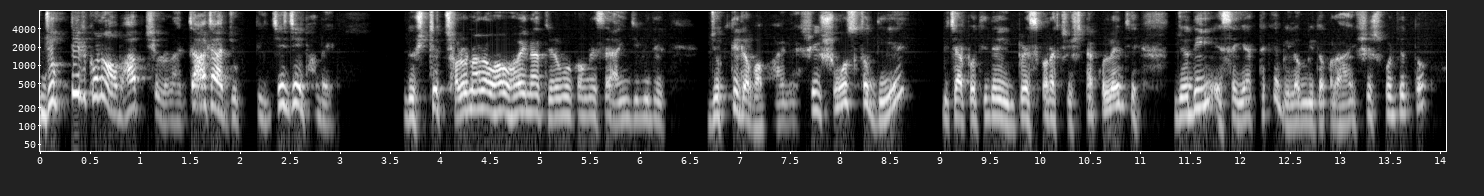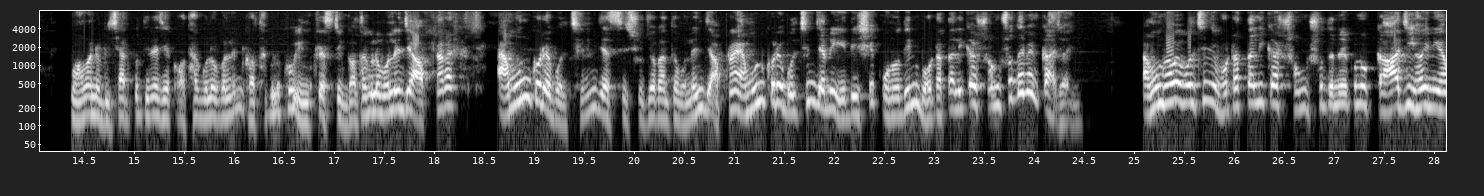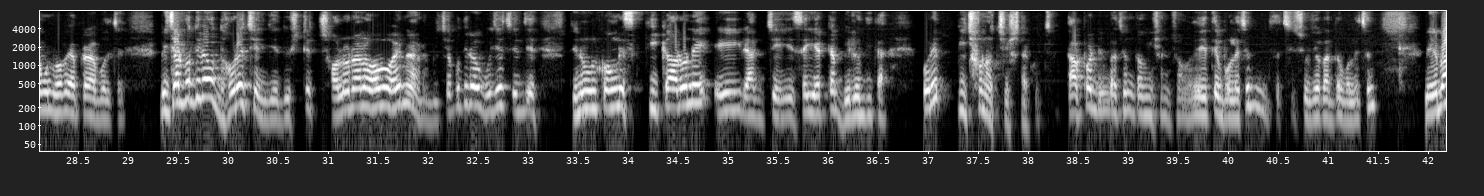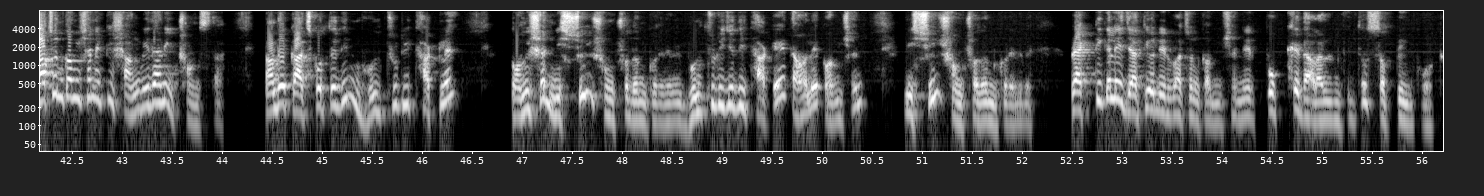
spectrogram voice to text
যুক্তির কোনো অভাব ছিল না। যা যা যুক্তি, যে যেভাবে। দুষ্টের ছলনার অভাব হয় না, তৃণমূল কংগ্রেসের আইনজীবীদের যুক্তির অভাব হয় না। সেই সমস্ত দিয়ে বিচারপতিদের ইমপ্রেস করার চেষ্টা করলেন যে যদি এসআইআর থেকে বিলম্বিত করা হয়, শেষ পর্যন্ত মহামান্য বিচারপতিরা যে কথাগুলো বলেন, কথাগুলো খুব ইন্টারেস্টিং কথাগুলো বলেন যে আপনারা এমন করে বলছেন, যে শ্রী সূর্যকান্ত বলেন যে আপনারা এমন করে বলছেন যেন এদেশে কোনোদিন ভোটার তালিকার সংশোধনের কাজ হয়নি। এমনভাবে বলছেন যে ভোটার তালিকার সংশোধনের কোনো কাজই হয়নি এমনভাবে আপনারা বলছেন। বিচারপতিরাও ধরেছেন যে দুষ্টের ছলনার অভাব হয় না। বিচারপতিরাও বুঝেছেন যে তৃণমূল কংগ্রেস কি কারণে এই রাজ্যে এসআইআরটা বিরোধিতা করে পিছনোর চেষ্টা করছে। তারপর নির্বাচন কমিশন এতে বলেছেন সূর্যকান্ত বলেছেন, নির্বাচন কমিশন একটি সাংবিধানিক সংস্থা। তাদের কাজ করতে দিন, ভুল ত্রুটি থাকলে কমিশন নিশ্চয়ই সংশোধন করে নেবে। ভুল ত্রুটি যদি থাকে তাহলে কমিশন নিশ্চয়ই সংশোধন করে নেবে। প্র্যাকটিক্যালি জাতীয় নির্বাচন কমিশনের পক্ষে দাঁড়ালেন কিন্তু সুপ্রিম কোর্ট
